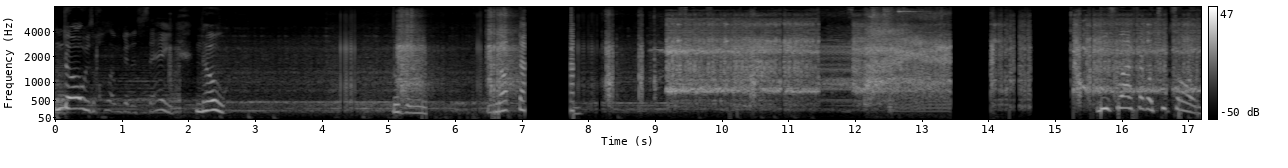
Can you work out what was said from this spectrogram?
No is all I'm gonna say. No. No, Cheats on.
